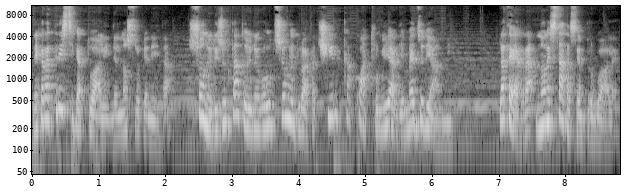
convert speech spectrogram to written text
Le caratteristiche attuali del nostro pianeta sono il risultato di un'evoluzione durata circa 4 miliardi e mezzo di anni. La Terra non è stata sempre uguale.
